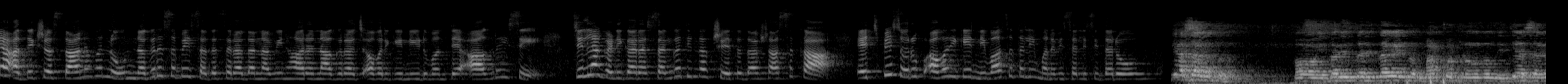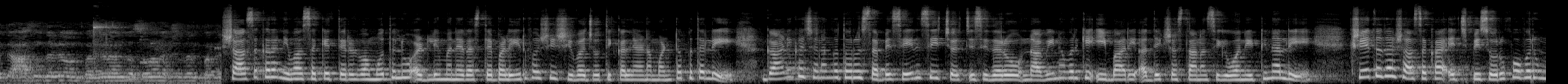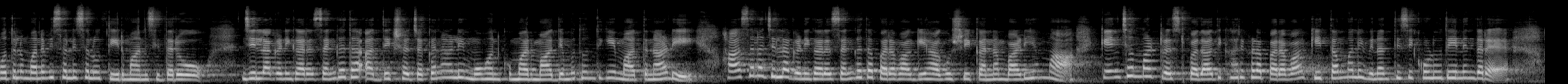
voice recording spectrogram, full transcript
ನಗರಸಭೆಯ ಅಧ್ಯಕ್ಷ ಸ್ಥಾನವನ್ನು ನಗರಸಭೆ ಸದಸ್ಯರಾದ ನವೀನ್ ಹಾರ ನಾಗರಾಜ್ ಅವರಿಗೆ ನೀಡುವಂತೆ ಆಗ್ರಹಿಸಿ ಜಿಲ್ಲಾ ಗಣಿಗಾರ ಸಂಘದಿಂದ ಕ್ಷೇತ್ರದ ಶಾಸಕ ಎಚ್ ಪಿ ಸ್ವರೂಪ್ ಅವರಿಗೆ ನಿವಾಸದಲ್ಲಿ ಮನವಿ ಸಲ್ಲಿಸಿದರು. ಶಾಸಕರ ನಿವಾಸಕ್ಕೆ ತೆರಳುವ ಮೊದಲು ಅಡ್ಲಿಮನೆ ರಸ್ತೆ ಬಳಿ ಇರುವ ಶ್ರೀ ಶಿವಜ್ಯೋತಿ ಕಲ್ಯಾಣ ಮಂಟಪದಲ್ಲಿ ಗಾಣಿಕ ಜನಾಂಗದವರು ಸಭೆ ಸೇರಿಸಿ ಚರ್ಚಿಸಿದರು. ನವೀನ್ ಅವರಿಗೆ ಈ ಬಾರಿ ಅಧ್ಯಕ್ಷ ಸ್ಥಾನ ಸಿಗುವ ನಿಟ್ಟಿನಲ್ಲಿ ಕ್ಷೇತ್ರದ ಶಾಸಕ ಎಚ್ ಪಿ ಸ್ವರೂಪ್ ಅವರು ಮೊದಲು ಮನವಿ ಸಲ್ಲಿಸಲು ತೀರ್ಮಾನಿಸಿದರು. ಜಿಲ್ಲಾ ಗಣಿಗಾರ ಸಂಘದ ಅಧ್ಯಕ್ಷ ಜಕನಹಳ್ಳಿ ಮೋಹನ್ ಕುಮಾರ್ ಮಾಧ್ಯಮದೊಂದಿಗೆ ಮಾತನಾಡಿ, ಹಾಸನ ಜಿಲ್ಲಾ ಗಣಿಗಾರ ಸಂಘದ ಪರವಾಗಿ ಹಾಗೂ ಶ್ರೀ ಕನ್ನಂಬಾಡಿಯಮ್ಮ ಕೆಂಚಮ್ಮ ಟ್ರಸ್ಟ್ ಪದಾಧಿಕಾರಿಗಳ ಪರವಾಗಿ ತಮ್ಮಲ್ಲಿ ವಿನಂತಿಸಿಕೊಳ್ಳುವುದೇನೆಂದರೆ,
